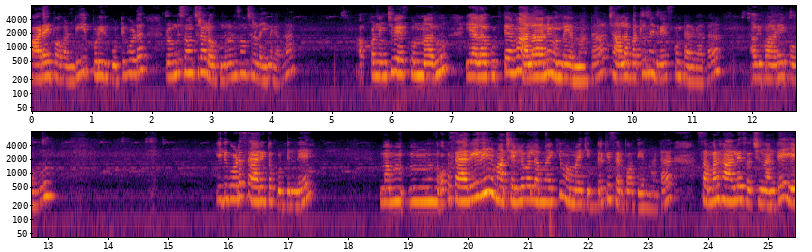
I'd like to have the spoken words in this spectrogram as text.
పాడైపోవండి. ఇప్పుడు ఇది కుట్టి కూడా రెండు సంవత్సరాలు అవుతుంది. రెండు సంవత్సరాలు అయింది కదా. అప్పటి నుంచి వేసుకుంటున్నారు. ఎలా కుట్టామో అలానే ఉండేవి అన్నమాట. చాలా బట్టల మీద వేసుకుంటారు కదా అవి పాడైపోవు. ఇది కూడా శారీతో కుట్టింది. మా ఒక శారీది మా చెల్లి వాళ్ళ అమ్మాయికి మా అమ్మాయికి ఇద్దరికి సరిపోతాయి అన్నమాట. సమ్మర్ హాలిడేస్ వచ్చిందంటే ఏ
